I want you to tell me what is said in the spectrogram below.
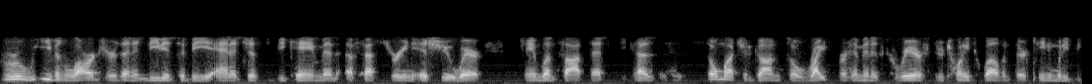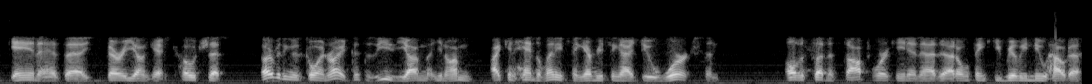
grew even larger than it needed to be, and it just became an, a festering issue where Chamblin thought that because so much had gone so right for him in his career through 2012 and 13 when he began as a very young head coach that everything was going right. This is easy. I'm, you know, I'm, I can handle anything. Everything I do works. And all of a sudden it stopped working. And I, I don't think he really knew how to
